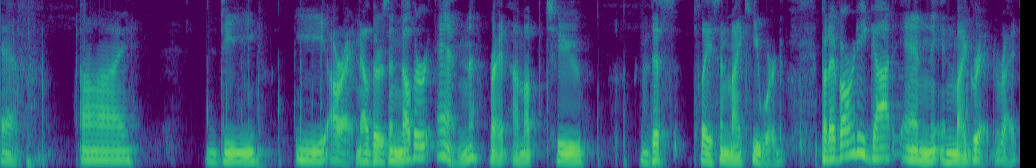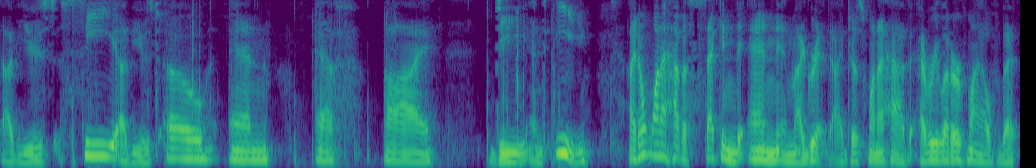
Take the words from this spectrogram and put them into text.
F-I-D-E. All right, now there's another N, right? I'm up to this place in my keyword, but I've already got N in my grid, right? I've used C, I've used O, N, F, I, D, and E. I don't want to have a second N in my grid. I just want to have every letter of my alphabet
